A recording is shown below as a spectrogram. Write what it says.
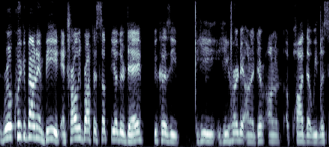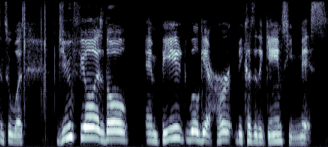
Real quick about Embiid, and Charlie brought this up the other day because he he he heard it on a different on a pod that we listened to. Was do you feel as though Embiid will get hurt because of the games he missed?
